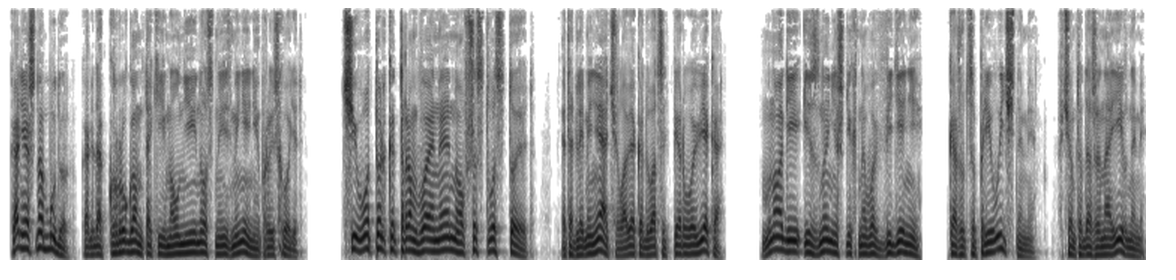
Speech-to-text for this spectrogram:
Конечно, буду, когда кругом такие молниеносные изменения происходят. Чего только трамвайное новшество стоит. Это для меня, человека 21 века. Многие из нынешних нововведений кажутся привычными, в чем-то даже наивными,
